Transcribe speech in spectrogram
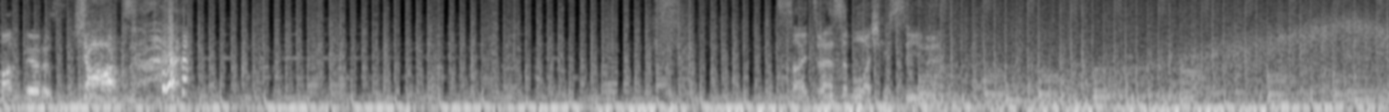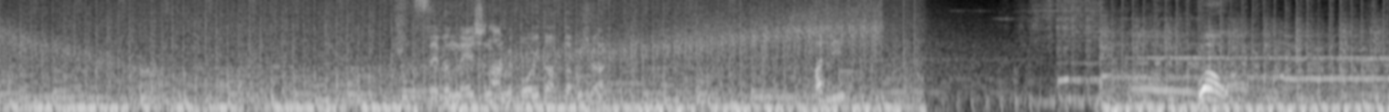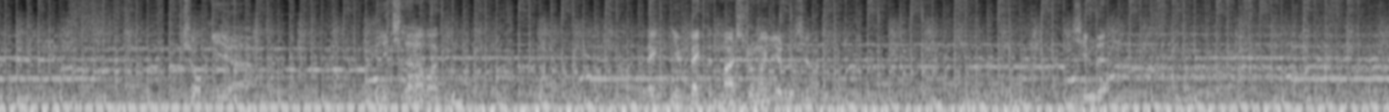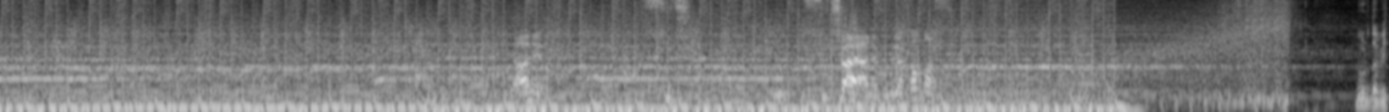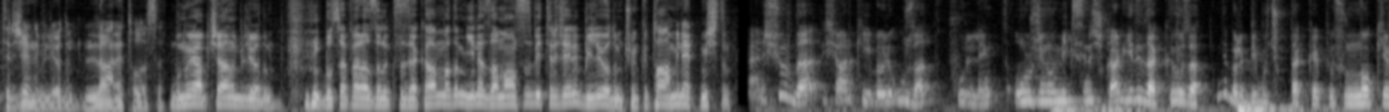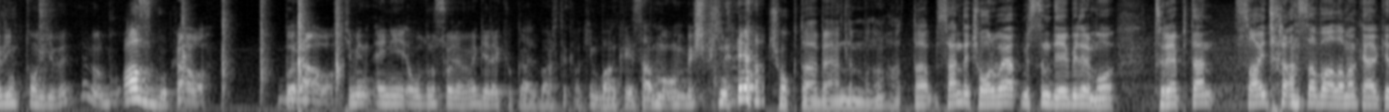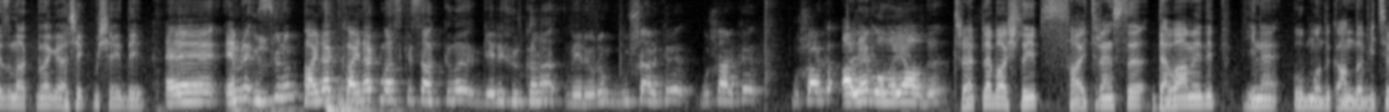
Patlıyoruz. Şart! Psytrance'e bulaşmışsın yine. Seven Nation Army boyut atladı şu an. Hadi. Wow. Çok iyi ya. Glitchlere bak. Direkt Infected Mushroom'a girdi şu an. Şimdi Ha yani bunu yapamaz. burada bitireceğini biliyordum. Lanet olası. Bunu yapacağını biliyordum. Bu sefer hazırlıksız yakalanmadım. Yine zamansız bitireceğini biliyordum çünkü tahmin etmiştim. Yani şurada şarkıyı böyle uzat, full length, orijinal mixini çıkar, 7 dakika uzat. Ne böyle bir buçuk dakika yapıyorsun Nokia ringtone gibi. Ne böyle bu az bu. Bravo. Bravo. Kimin en iyi olduğunu söylememe gerek yok galiba artık. Bakayım banka hesabıma 15 bin lira yattı. Çok daha beğendim bunu. Hatta sen de çorba yapmışsın diyebilirim. O trapten Psytrance'a bağlamak herkesin aklına gelecek bir şey değil. Ee, Emre üzgünüm. Kaynak kaynak maskesi hakkını geri Hürkan'a veriyorum. Bu şarkı bu şarkı bu şarkı alev onayı aldı. Trap'le başlayıp Psytrance'de devam edip yine ummadık anda bitirmek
